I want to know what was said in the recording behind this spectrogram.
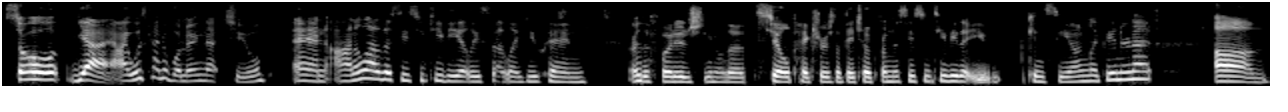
So yeah, I was kind of wondering that too. And on a lot of the CCTV, at least that like you can, or the footage, you know, the still pictures that they took from the CCTV that you can see on like the internet, um,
